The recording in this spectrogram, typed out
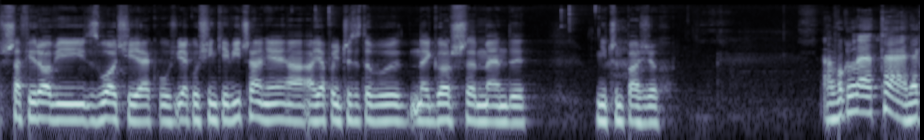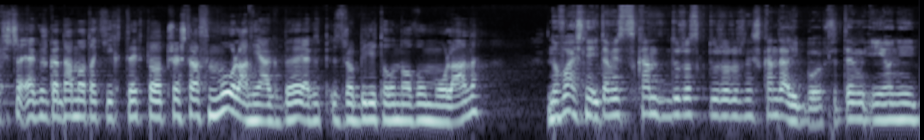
szafirowi złoci jak u, jak u Sienkiewicza, nie? A, a Japończycy to były najgorsze mędy, niczym paździoch. A w ogóle ten, jak, jak już gadamy o takich tych, to przecież teraz Mulan jakby, jak zrobili tą nową Mulan, No właśnie, i tam jest dużo, dużo różnych skandali było przy tym i oni...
